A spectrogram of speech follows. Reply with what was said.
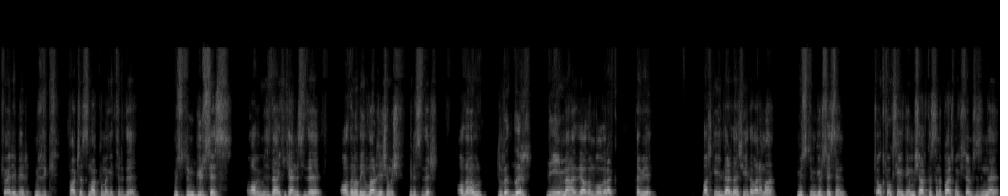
şöyle bir müzik parçasını aklıma getirdi. Müslüm Gürses abimizden ki kendisi de Adana'da yıllarca yaşamış birisidir. Adanalıdır diyeyim ben hadi Adanalı olarak. Tabii başka illerden şeyi de var ama Müslüm Gürses'in çok çok sevdiğim bir şarkısını paylaşmak istiyorum sizinle.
